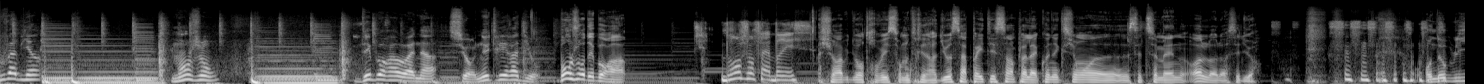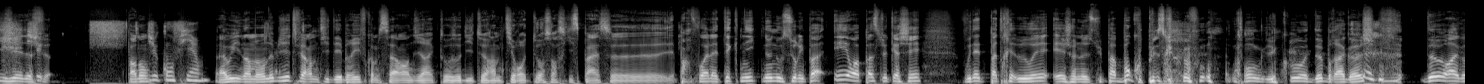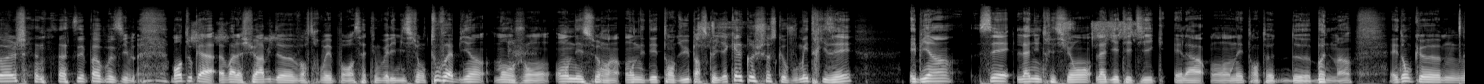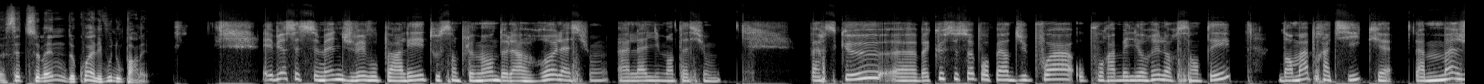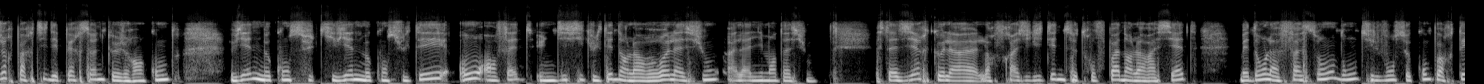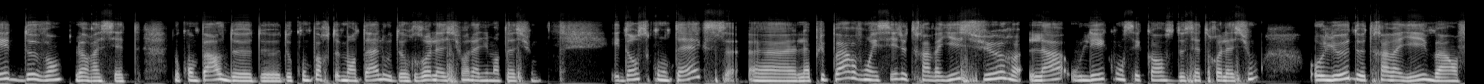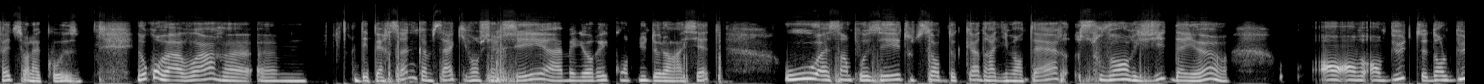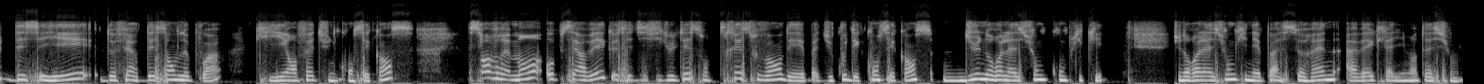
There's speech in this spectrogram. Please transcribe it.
Tout va bien. Mangeons. Déborah Oana sur Nutri Radio. Bonjour Déborah. Bonjour Fabrice. Je suis ravi de vous retrouver sur Nutri Radio. Ça n'a pas été simple à la connexion euh, cette semaine. Oh là là, c'est dur. on est obligé de Je- faire. Pardon Je confirme. Ah oui, non, mais on est obligé de faire un petit débrief comme ça en direct aux auditeurs, un petit retour sur ce qui se passe. Euh, parfois, la technique ne nous sourit pas et on va pas se le cacher. Vous n'êtes pas très doué et je ne suis pas beaucoup plus que vous. Donc, du coup, deux bras gauche, deux bras gauche, c'est pas possible. Bon, en tout cas, voilà, je suis ravi de vous retrouver pour cette nouvelle émission. Tout va bien, mangeons, on est serein, on est détendu parce qu'il y a quelque chose que vous maîtrisez. Eh bien, c'est la nutrition, la diététique. Et là, on est en de bonnes mains. Et donc, euh, cette semaine, de quoi allez-vous nous parler? Eh bien, cette semaine, je vais vous parler tout simplement de la relation à l'alimentation. Parce que, euh, bah, que ce soit pour perdre du poids ou pour améliorer leur santé, dans ma pratique, la majeure partie des personnes que je rencontre viennent me qui viennent me consulter ont en fait une difficulté dans leur relation à l'alimentation. C'est-à-dire que leur fragilité ne se trouve pas dans leur assiette, mais dans la façon dont ils vont se comporter devant leur assiette. Donc on parle de comportemental ou de relation à l'alimentation. Et dans ce contexte, euh, la plupart vont essayer de travailler sur la ou les conséquences de cette relation au lieu de travailler bah, en fait sur la cause. Donc on va avoir euh, euh, des personnes comme ça qui vont chercher à améliorer le contenu de leur assiette ou à s'imposer toutes sortes de cadres alimentaires, souvent rigides d'ailleurs, en- en but, dans le but d'essayer de faire descendre le poids, qui est en fait une conséquence, sans vraiment observer que ces difficultés sont très souvent des, bah, du coup, des conséquences d'une relation compliquée, d'une relation qui n'est pas sereine avec l'alimentation.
